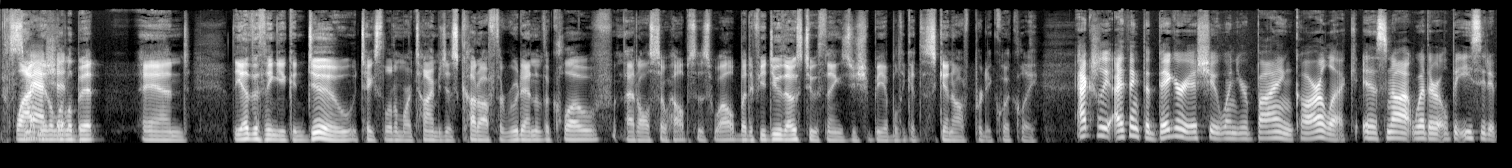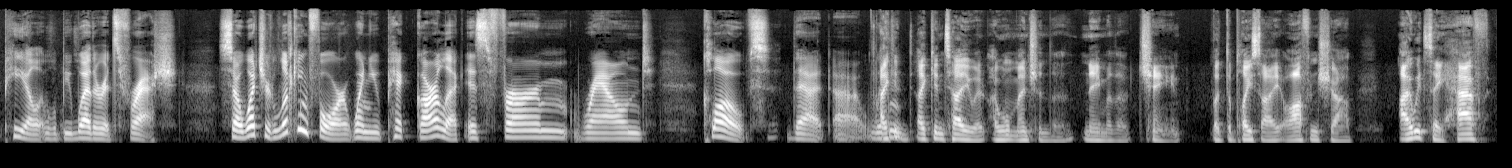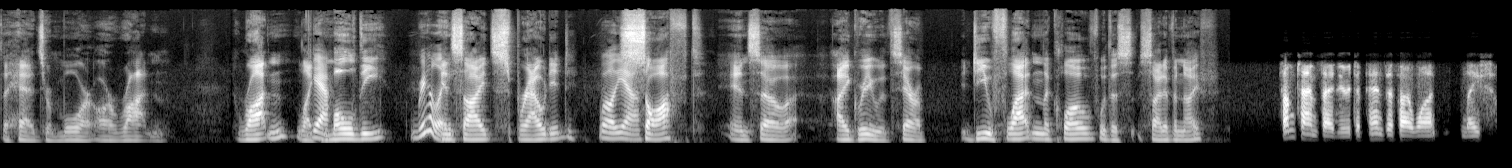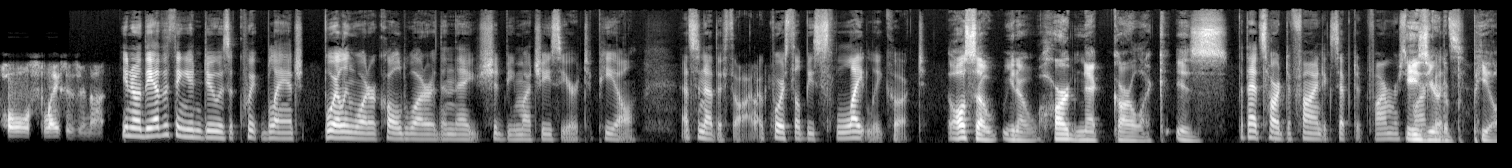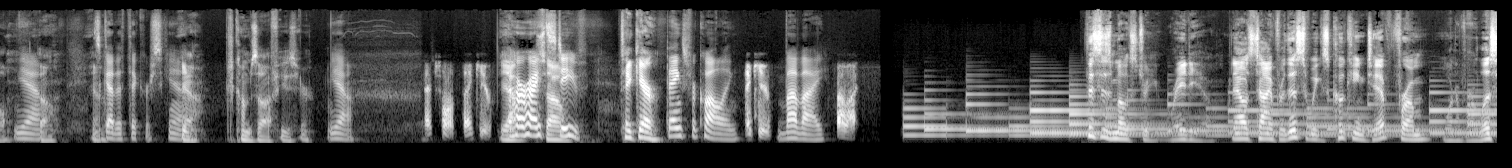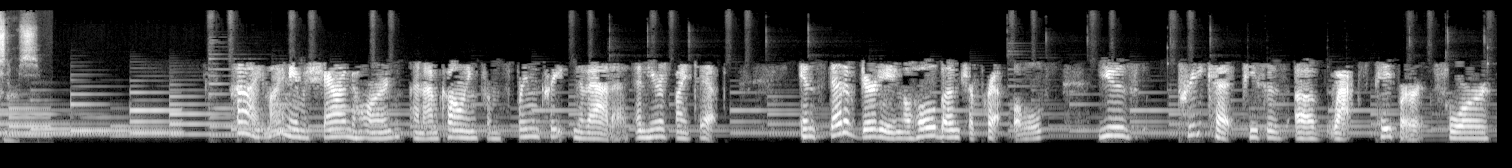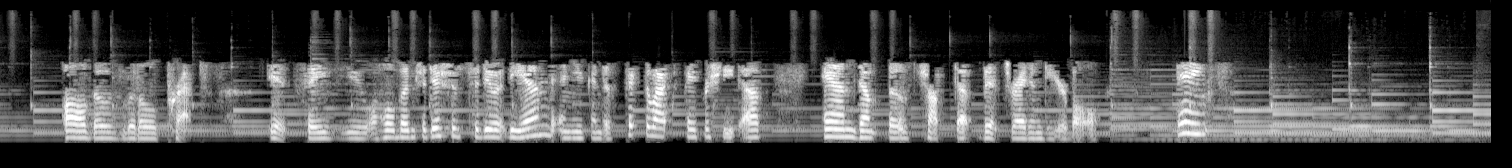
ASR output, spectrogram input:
flatten it a little it. bit. And the other thing you can do, it takes a little more time to just cut off the root end of the clove. That also helps as well. But if you do those two things, you should be able to get the skin off pretty quickly. Actually, I think the bigger issue when you're buying garlic is not whether it will be easy to peel, it will be whether it's fresh. So, what you're looking for when you pick garlic is firm, round cloves that uh, I can I can tell you it. I won't mention the name of the chain, but the place I often shop, I would say half the heads or more are rotten. Rotten, like Yeah. moldy, Really? inside, sprouted, Well, yeah. soft, and so uh, I agree with Sara. Do you flatten the clove with the side of a knife? Sometimes I do. It depends if I want nice whole slices or not. You know, the other thing you can do is a quick blanch, boiling water, cold water, then they should be much easier to peel. That's another thought. Of course, they'll be slightly cooked, Also, you know, hard neck garlic is but that's hard to find except at farmers easier markets. to peel. Yeah. though. It's Yeah. got a thicker skin. Yeah, which comes off easier. Yeah. Excellent. Thank you. Yeah. All right, so, Steve. Take care. Thanks for calling. Thank you. Bye bye. Bye bye. This is Milk Street Radio. Now it's time for this week's cooking tip from one of our listeners. Hi, my name is Sharon Horn, and I'm calling from Spring Creek, Nevada. And here's my tip. Instead of dirtying a whole bunch of prep bowls, use pre-cut pieces of wax paper for all those little preps. It saves you a whole bunch of dishes to do at the end, and you can just pick the wax paper sheet up and dump those chopped up bits right into your bowl. Thanks.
